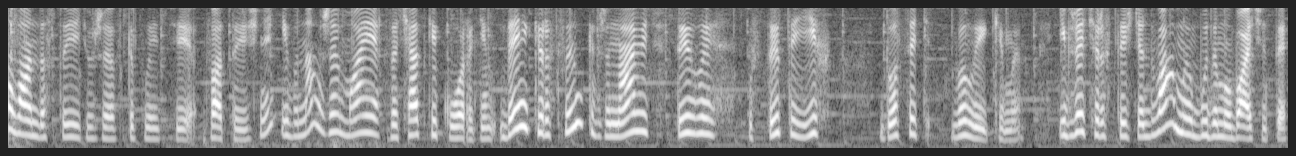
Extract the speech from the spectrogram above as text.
Лаванда стоїть вже в теплиці два тижні, і вона вже має зачатки коренів. Деякі рослинки вже навіть встигли пустити їх досить великими. І вже через тижня-два ми будемо бачити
